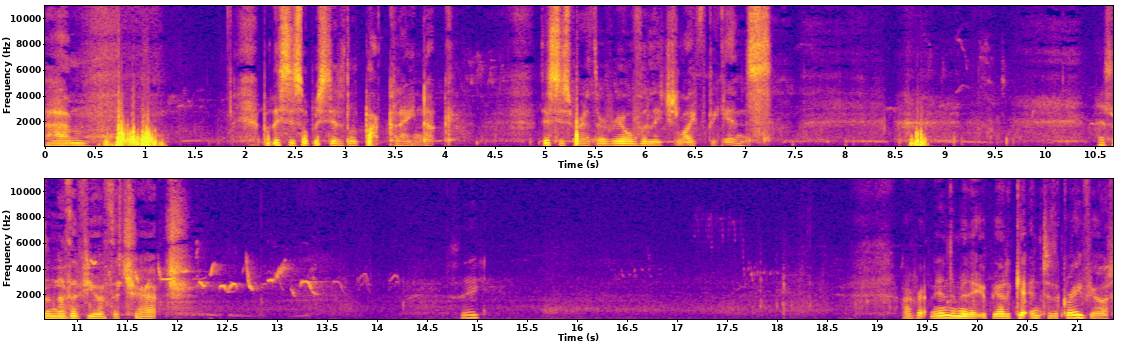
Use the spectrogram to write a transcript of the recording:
Um, but this is obviously a little back lane, look. This is where the real village life begins. There's another view of the church. See? I reckon in a minute you'll be able to get into the graveyard.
